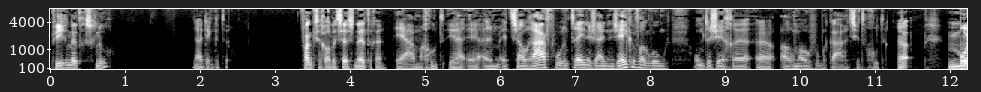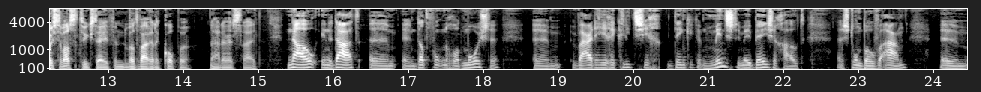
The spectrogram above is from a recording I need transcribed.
34 is genoeg? Ja, ik denk het wel. Vangt zich altijd 36, hè? Ja, maar goed. Ja, eh, ehm, het zou raar voor een trainer zijn, en zeker Frank Wormoed, om te zeggen, armen over elkaar, het zit wel goed. Het mooiste was natuurlijk, Steven, wat waren de koppen na de wedstrijd? Nou, inderdaad, ehm, en dat vond ik nog wat mooiste. Ehm, waar de Heracliet zich, denk ik, het minste mee bezighoudt, eh, stond bovenaan. Ehm,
